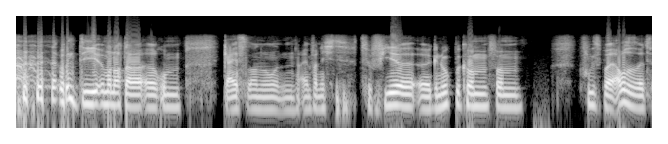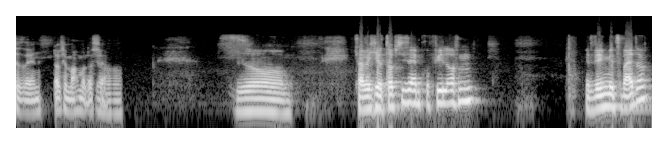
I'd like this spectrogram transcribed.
und die immer noch da äh, rumgeistern und einfach nicht zu viel äh, genug bekommen vom Fußball. Aber so soll es ja sein. Dafür machen wir das ja. Ja. So. Jetzt habe ich hier Topsy sein Profil offen. Mit wem geht's weiter?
